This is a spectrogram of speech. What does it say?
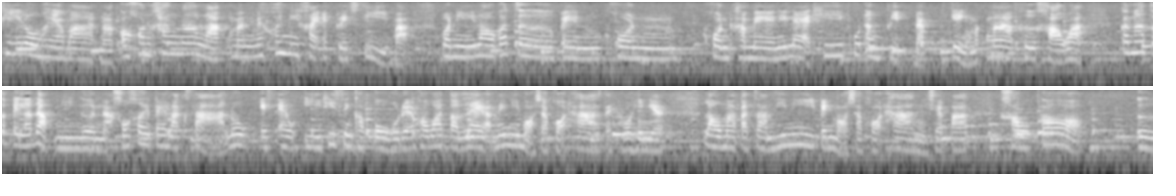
ที่โรงพยาบาลนะก็ค่อนข้างน่ารัก มันไม่ค่อยมีใคร aggressive อะวันนี้เราก็เจอเป็นคน คนคาเมนี่แหละที่พูดอังกฤษแบบเก่งมากๆ คือเขาอะก็น่าจะเป็นระดับมีเงินอะเขาเคยไปรักษาโรค SLE ที่สิงคโปร์ด้วยเพราะว่าตอนแรกอะไม่มีหมอเฉพาะทาง แต่พอทีเนี้ยเรามาประจำที่นี่เป็นหมอเฉพาะทางใช่ปะเขาก็เออ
